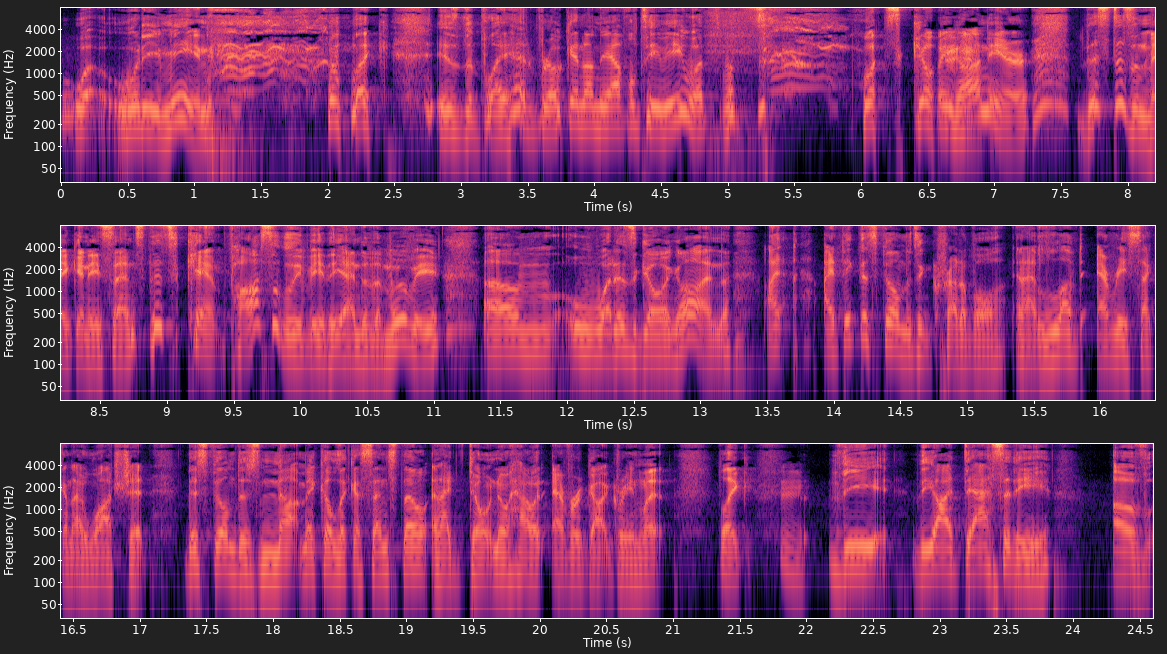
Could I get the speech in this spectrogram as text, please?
what, what do you mean? I'm like, is the playhead broken on the Apple TV? What's, what's, what's going on here? This doesn't make any sense. This can't possibly be the end of the movie. Um, what is going on? I, I think this film is incredible and I loved every second I watched it. This film does not make a lick of sense though, and I don't know how it ever got greenlit. Like mm. the, the audacity of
